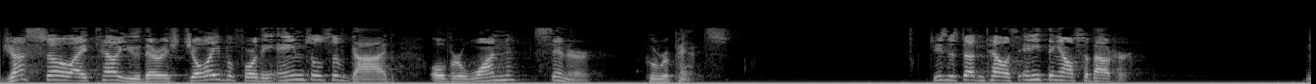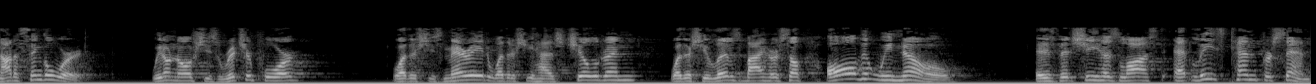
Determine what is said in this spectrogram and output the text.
Just so I tell you, there is joy before the angels of God over one sinner who repents. Jesus doesn't tell us anything else about her. Not a single word. We don't know if she's rich or poor, whether she's married, whether she has children, whether she lives by herself. All that we know is that she has lost at least 10%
